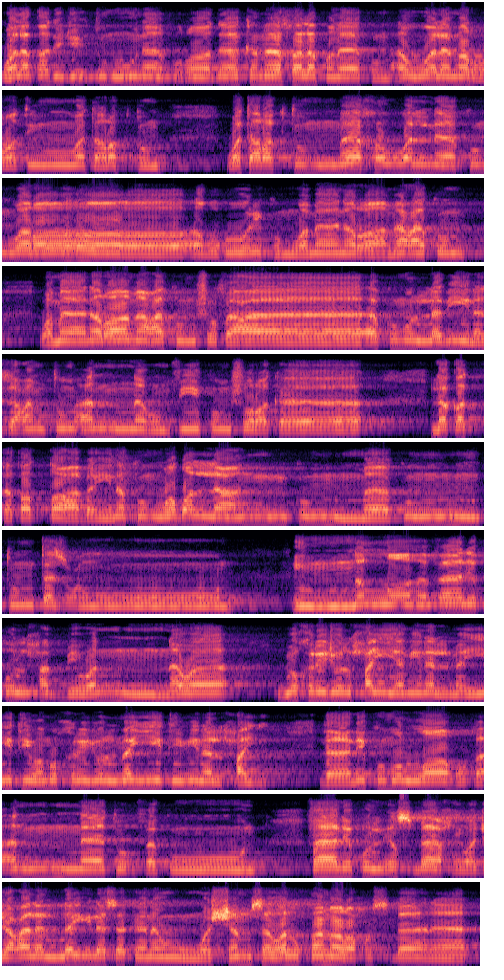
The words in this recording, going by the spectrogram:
ولقد جئتمونا فرادا كما خلقناكم أول مرة وتركتم وتركتم ما خولناكم وراء ظهوركم وما نرى معكم وما نرى معكم شفعاءكم الذين زعمتم أنهم فيكم شركاء لقد تقطع بينكم وضل عنكم ما كنتم تزعمون. إن الله فالق الحب والنوى يخرج الحي من الميت ومخرج الميت من الحي. ذلكم الله فانى تؤفكون. فالق الإصباح وجعل الليل سكنا والشمس والقمر حسبانا.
